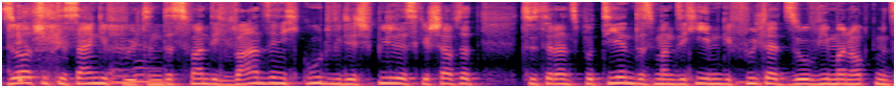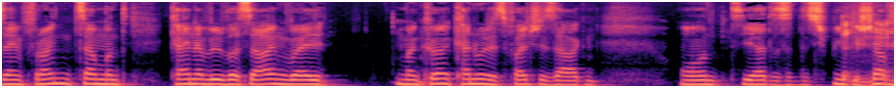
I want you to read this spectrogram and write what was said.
So hat sich das angefühlt. Und das fand ich wahnsinnig gut, wie das Spiel das geschafft hat, zu transportieren, dass man sich eben gefühlt hat, so wie man hockt mit seinen Freunden zusammen und keiner will was sagen, weil man kann nur das Falsche sagen. Und ja, das hat das Spiel geschafft.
